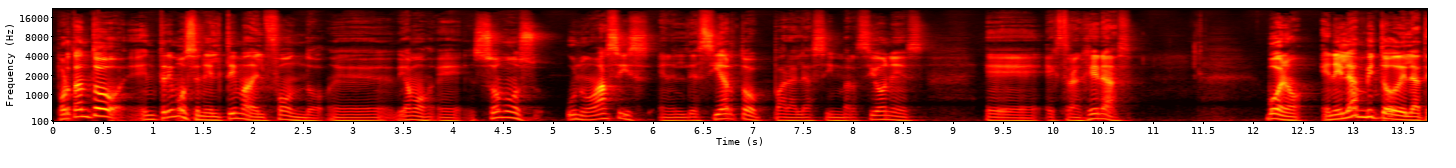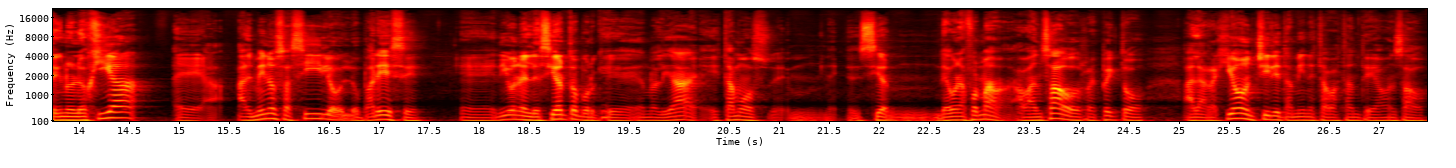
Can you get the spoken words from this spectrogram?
Por tanto, entremos en el tema del fondo. Eh, digamos, eh, ¿somos un oasis en el desierto para las inversiones eh, extranjeras? Bueno, en el ámbito de la tecnología eh, al menos así lo, parece. Eh, digo en el desierto porque en realidad estamos eh, de alguna forma avanzados respecto a la región. Chile también está bastante avanzado.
